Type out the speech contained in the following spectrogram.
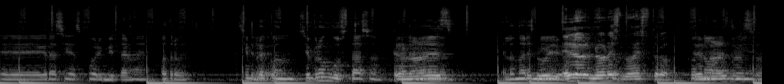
Eh, gracias por invitarme otra vez. Siempre, El- con, siempre un gustazo. el honor es El honor es tuyo. mío. El honor es nuestro. El honor es nuestro.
